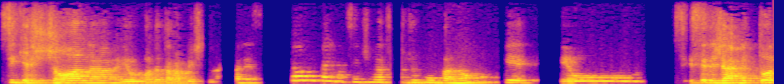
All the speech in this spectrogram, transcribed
se questiona. Eu, quando eu estava pesquisando, falei assim, não, não tenho sentimento de culpa, não, porque eu. Se ele já habitou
